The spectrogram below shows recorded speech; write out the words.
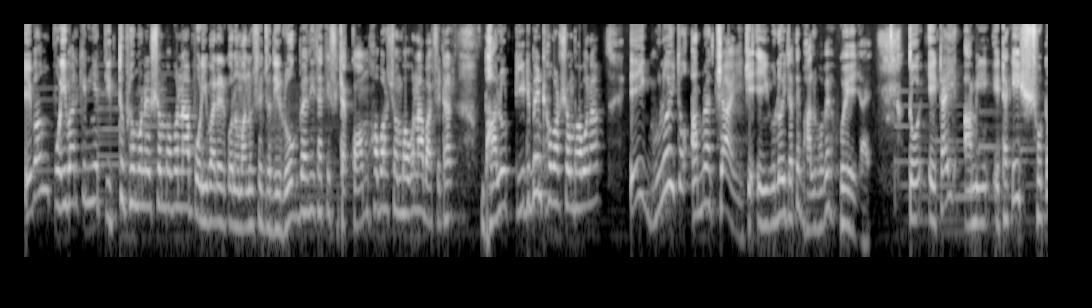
এবং পরিবারকে নিয়ে তীর্থ ভ্রমণের সম্ভাবনা, পরিবারের কোনো মানুষের যদি রোগ ব্যাধি থাকে, সেটা কম হবার সম্ভাবনা বা সেটার ভালো ট্রিটমেন্ট হওয়ার সম্ভাবনা, এইগুলোই তো আমরা চাই যে এইগুলোই যাতে ভালোভাবে হয়ে যায়। তো এটাই আমি এটাকেই ছোট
